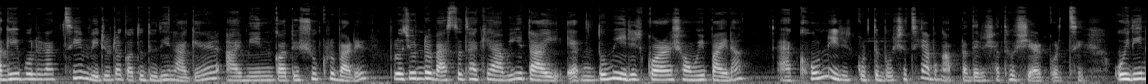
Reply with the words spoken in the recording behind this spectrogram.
আগেই বলে রাখছি, ভিডিওটা গত দুদিন আগের আই মিন গত শুক্রবারের। প্রচণ্ড ব্যস্ত থাকি আমি, তাই একদমই এডিট করার সময় পাই না। এখন এডিট করতে বসেছি এবং আপনাদের সাথেও শেয়ার করছি। ওই দিন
